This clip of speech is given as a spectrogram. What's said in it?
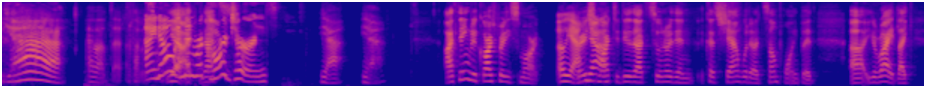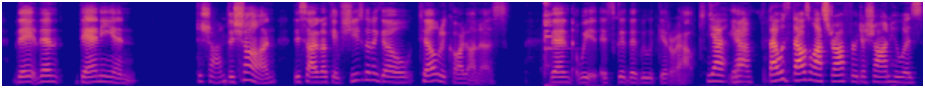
yeah. I love that. I thought it was I know, Yeah, and then Ricard that's- turns. Yeah. Yeah. I think Ricard's pretty smart. Oh yeah. Very Yeah. smart to do that sooner than because Shan would at some point. But uh, you're right. Like they then Danny and Deshawn. Deshawn decided, okay, if she's gonna go tell Ricard on us, then we it's good that we would get her out. Yeah. Yeah. that was that was the last straw for Deshawn, who was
